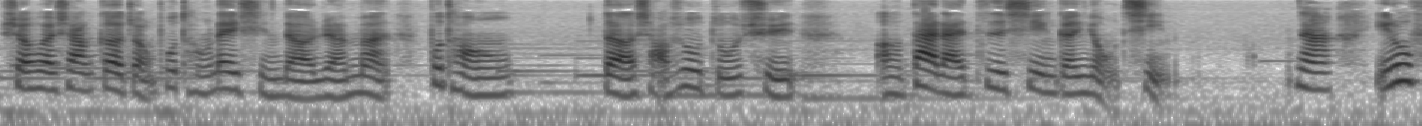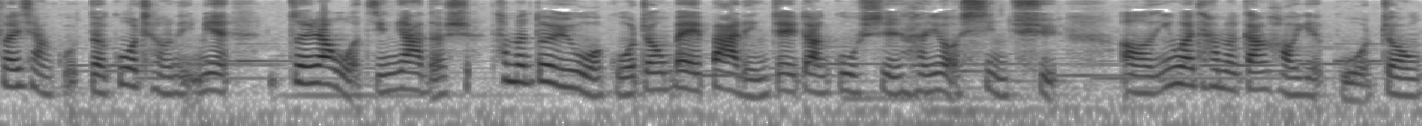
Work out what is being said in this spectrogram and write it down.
社会上各种不同类型的人们、不同的少数族群，呃，带来自信跟勇气。那一路分享的过程里面，最让我惊讶的是，他们对于我国中被霸凌这段故事很有兴趣。呃，因为他们刚好也国中，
